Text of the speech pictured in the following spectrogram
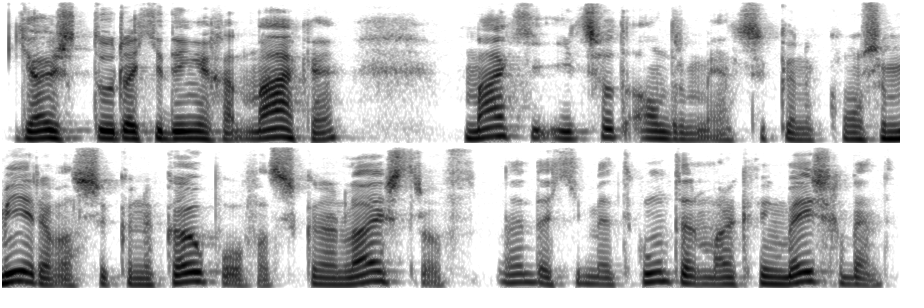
Juist doordat je dingen gaat maken, maak je iets wat andere mensen kunnen consumeren, wat ze kunnen kopen of wat ze kunnen luisteren. Of hè, dat je met content marketing bezig bent.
